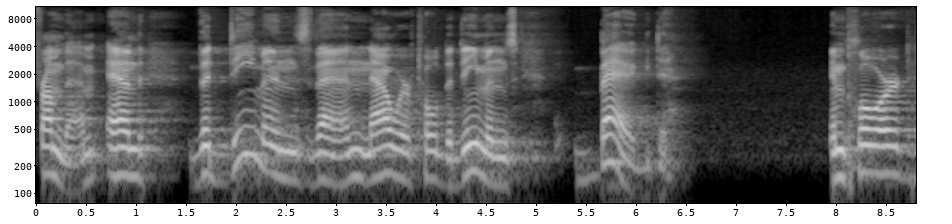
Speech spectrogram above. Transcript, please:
from them. And the demons, then, now we're told the demons begged, implored,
